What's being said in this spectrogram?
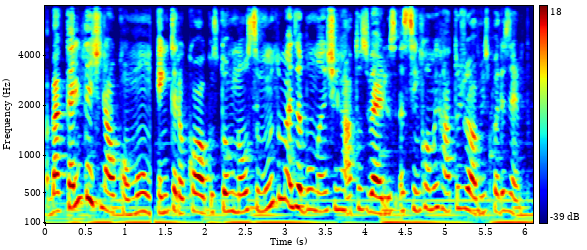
A bactéria intestinal comum, Enterococcus, tornou-se muito mais abundante em ratos velhos, assim como em ratos jovens, por exemplo.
